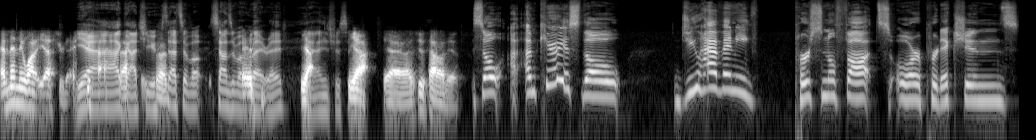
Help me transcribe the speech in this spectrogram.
and then they want it yesterday. Yeah, I got you. So, That's about sounds about right, right? yeah, interesting. yeah, yeah. That's just how it is. So I'm curious though, do you have any personal thoughts or predictions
